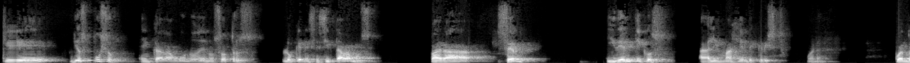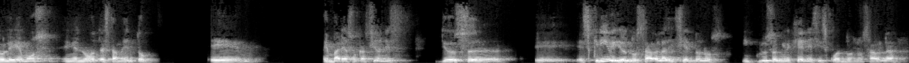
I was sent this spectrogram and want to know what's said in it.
que Dios puso en cada uno de nosotros lo que necesitábamos para ser idénticos a la imagen de Cristo. Bueno, cuando leemos en el Nuevo Testamento, eh, en varias ocasiones Dios eh, eh, escribe, Dios nos habla diciéndonos, incluso en el Génesis, cuando nos habla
